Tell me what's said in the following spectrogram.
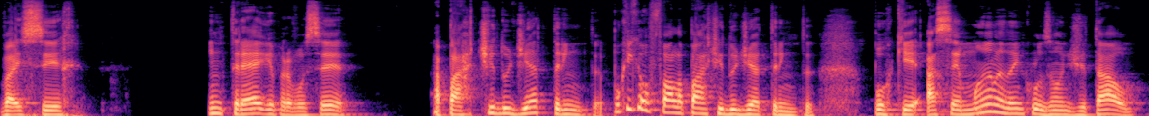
vai ser entregue para você a partir do dia 30. Por que, que eu falo a partir do dia 30? Porque a semana da inclusão digital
